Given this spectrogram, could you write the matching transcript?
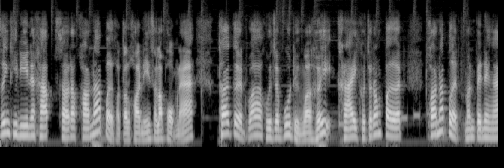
ซึ่งทีนี้นะครับสำหรับความน่าเปิดของตัวละครนี้สำหรับผมนะ ถ้าเกิดว่าคุณจะพูดถึงว่าเฮ้ยใครควรจะต้องเปิด ความน่าเปิดมันเป็นยังไง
